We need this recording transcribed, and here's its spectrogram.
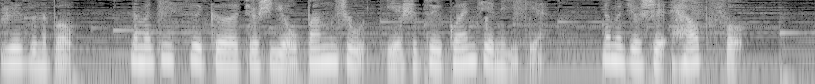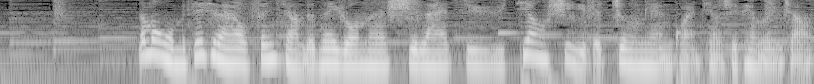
reasonable。那么第四个就是有帮助，也是最关键的一点，那么就是 helpful。那么我们接下来要分享的内容呢，是来自于教室里的正面管教这篇文章，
